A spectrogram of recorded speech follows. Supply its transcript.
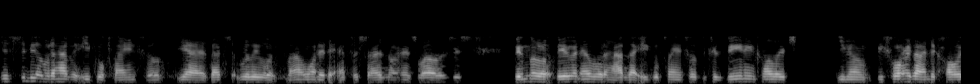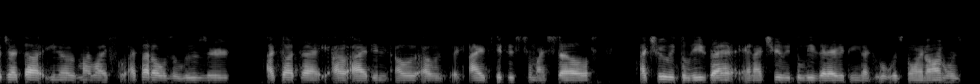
Just to be able to have an equal playing field. Yeah that's really what i wanted to emphasize on as well is just being able, being able to have that equal playing field because being in college you know before i got into college i thought you know my life i thought i was a loser. I thought that i, I didn't I was, I was like i did this to myself. I truly believe that, and I truly believe that everything that was going on was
